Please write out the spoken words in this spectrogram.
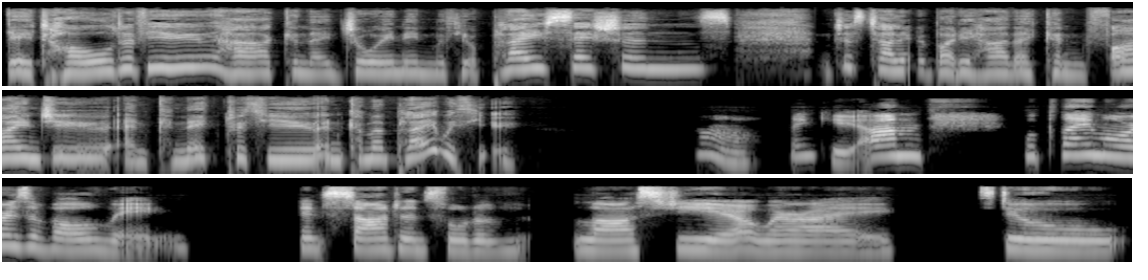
get hold of you? How can they join in with your play sessions? Just tell everybody how they can find you and connect with you and come and play with you. Oh, thank you. Um, well, Playmore is evolving. It started sort of last year where I still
